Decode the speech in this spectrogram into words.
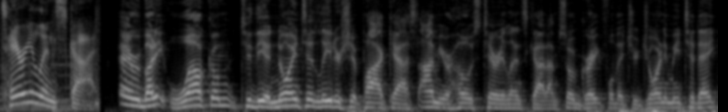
Terry Linscott. Hey, everybody, welcome to the Anointed Leadership Podcast. I'm your host, Terry Linscott. I'm so grateful that you're joining me today.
